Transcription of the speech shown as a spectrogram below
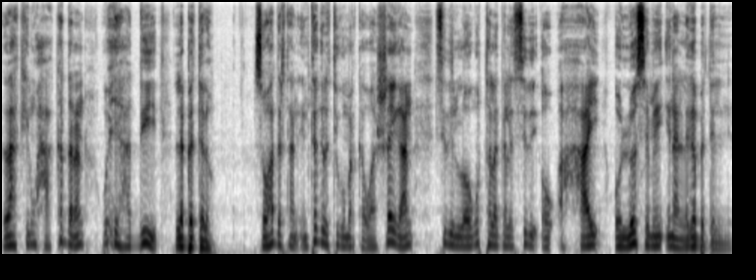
Laakiin waxaa ka daran wixii haddii la bedelo. So haddeertaan integritygu marka waa shaygan sidii loogu talagalay sidii uu ahay oo loo sameeyey inaan laga bedelinin.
